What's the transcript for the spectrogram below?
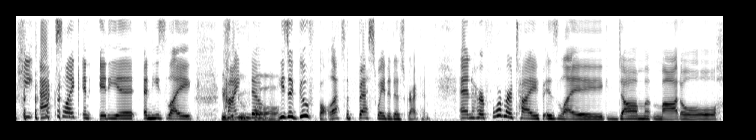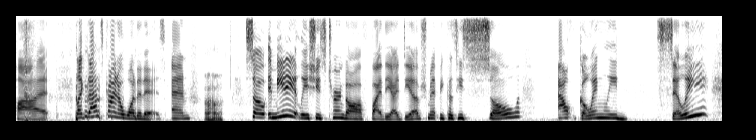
he acts like an idiot and he's like He's kind of he's a goofball. That's the best way to describe him. And her former type is like dumb model hot. like that's kind of what it is. And uh-huh. so immediately she's turned off by the idea of Schmidt because he's so outgoingly silly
